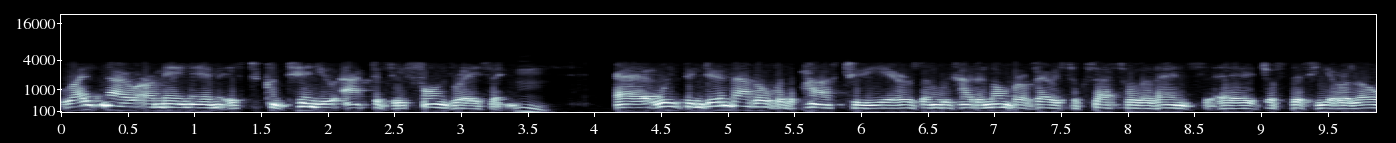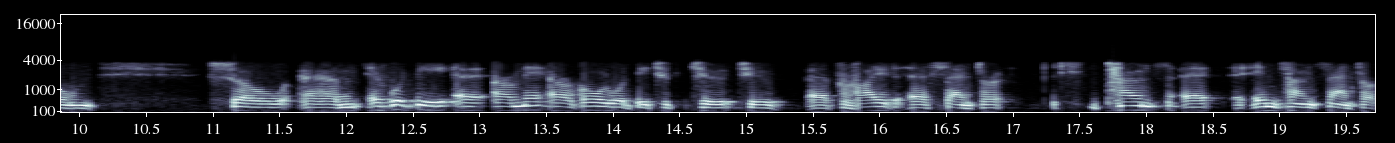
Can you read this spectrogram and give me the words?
Right now, our main aim is to continue actively fundraising. Mm. Uh, we've been doing that over the past two years, and we've had a number of very successful events uh, just this year alone. So um, it would be uh, our ma- our goal would be to to to uh, provide a centre, town uh, in town centre,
